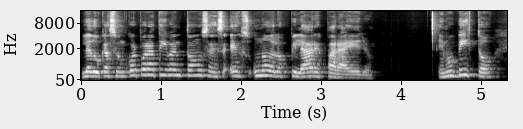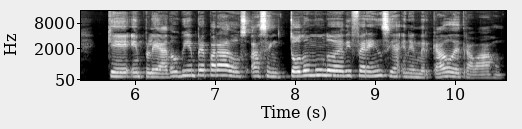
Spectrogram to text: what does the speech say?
la educación corporativa entonces es uno de los pilares para ello hemos visto que empleados bien preparados hacen todo un mundo de diferencia en el mercado de trabajo.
